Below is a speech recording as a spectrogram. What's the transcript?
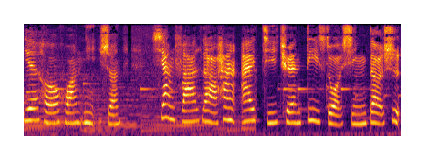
耶和华你神，向法老和埃及全地所行的事，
